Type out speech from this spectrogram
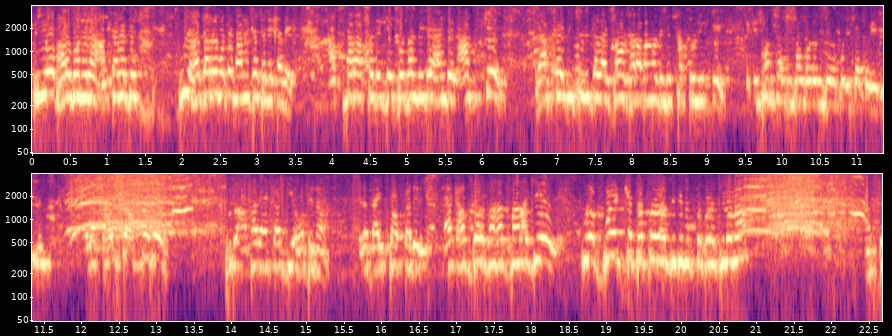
প্রিয় ভাই বোনেরা, আপনারা যে দুই হাজারের মতো মানুষ আছেন এখানে, আপনারা আপনাদের যে সোশ্যাল মিডিয়া হ্যান্ডেল আজকে রাজশাহী বিশ্ববিদ্যালয় সহ সারা বাংলাদেশের ছাত্রলীগকে একটি সন্ত্রাসী সংগঠন হিসেবে পরিচয় করিয়ে দিলেন। এটা দায়িত্ব আপনাদের। শুধু আমার একা দিয়ে হবে না, এটা দায়িত্ব আপনাদের। এক আব্দুল ফাহাদ মারা গিয়ে পুরো বুয়েটকে ছাত্র রাজনীতি মুক্ত করেছিল না? আজকে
